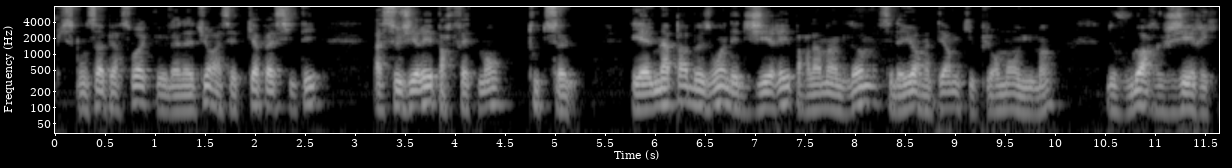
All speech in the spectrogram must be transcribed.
puisqu'on s'aperçoit que la nature a cette capacité à se gérer parfaitement toute seule. Et elle n'a pas besoin d'être gérée par la main de l'homme, c'est d'ailleurs un terme qui est purement humain, de vouloir gérer,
